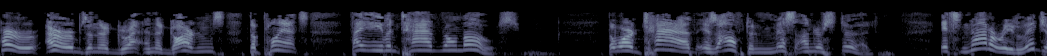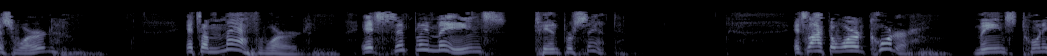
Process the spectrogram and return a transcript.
her- herbs in their, gra- in their gardens, the plants, they even tithed on those. The word tithe is often misunderstood. It's not a religious word, it's a math word. It simply means 10%. It's like the word quarter means 25%.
